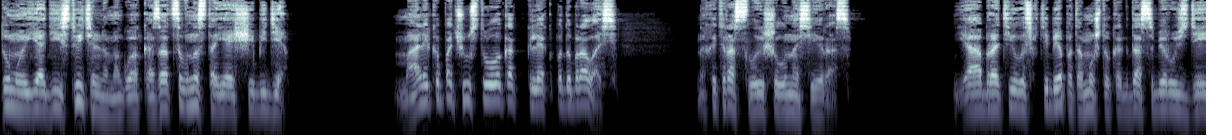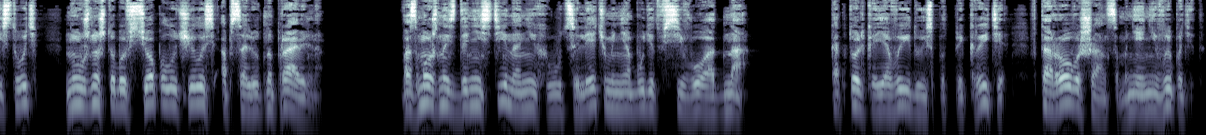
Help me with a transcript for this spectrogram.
думаю, я действительно могу оказаться в настоящей беде. Малика почувствовала, как Клек подобралась, но хоть расслышала на сей раз. Я обратилась к тебе, потому что, когда соберусь действовать, нужно, чтобы все получилось абсолютно правильно. Возможность донести на них и уцелеть у меня будет всего одна. Как только я выйду из-под прикрытия, второго шанса мне не выпадет.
